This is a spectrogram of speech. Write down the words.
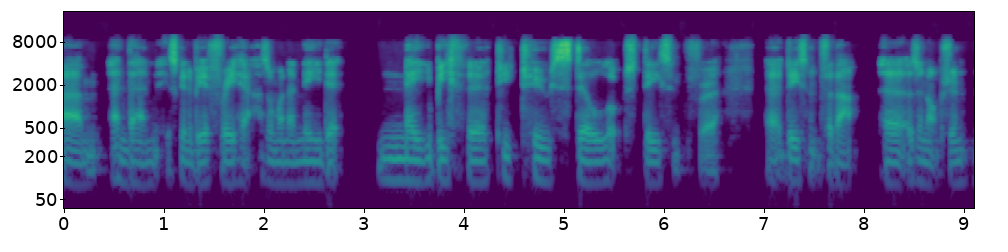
Um, and then it's going to be a free hit as and when I need it. Maybe 32 still looks decent for uh, decent for that uh, as an option.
